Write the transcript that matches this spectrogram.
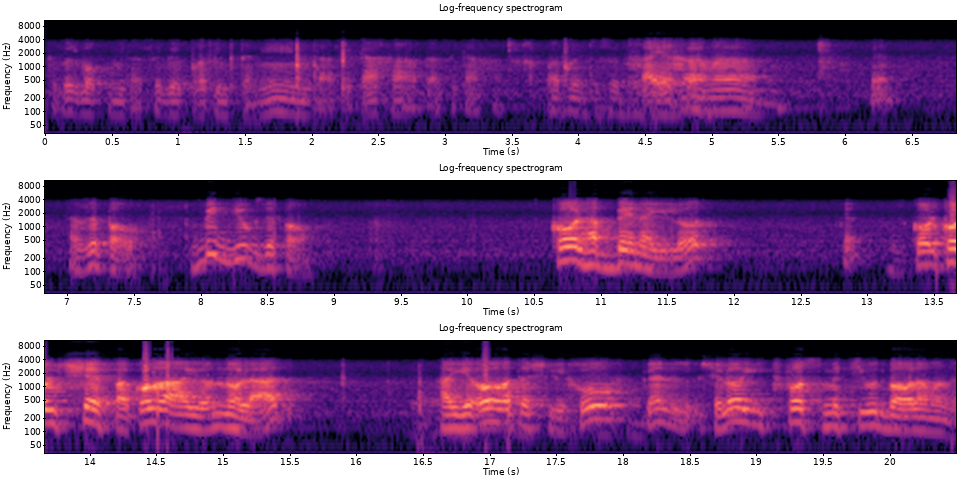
הקדוש ברוך הוא מתעסק בפרטים קטנים, תעשה ככה, תעשה ככה. אכפת לו אם תעשה חייך, מה? כן. אז זה פרעה. בדיוק זה פרעה. כל הבן העילות, כן? כל, כל שפע, כל רעיון נולד, היאור התשליחו, כן? שלא יתפוס מציאות בעולם הזה.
